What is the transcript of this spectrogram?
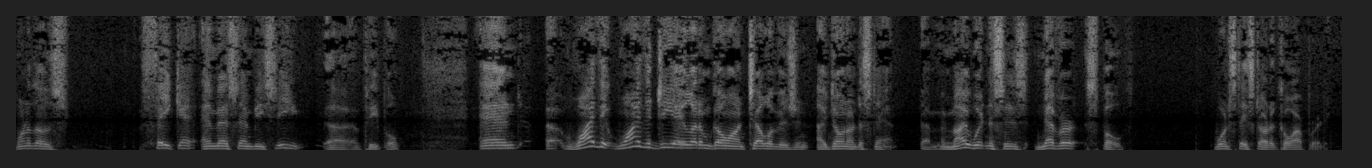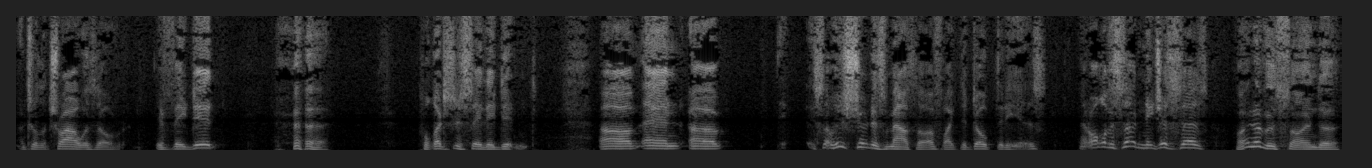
one of those fake MSNBC people, and why the why the DA let him go on television, I don't understand. My witnesses never spoke once they started cooperating until the trial was over. If they did, well, let's just say they didn't. Um, and uh, so he shut his mouth off like the dope that he is, and all of a sudden he just says, "I never signed a."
